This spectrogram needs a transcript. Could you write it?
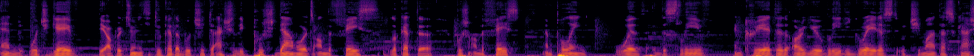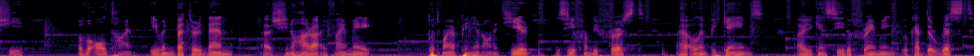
and which gave the opportunity to Katabuchi to actually push downwards on the face. Look at the push on the face and pulling with the sleeve and created arguably the greatest Uchimata Sukashi of all time, even better than uh, Shinohara, if I may put my opinion on it here you see from the first uh, olympic games uh, you can see the framing look at the wrist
